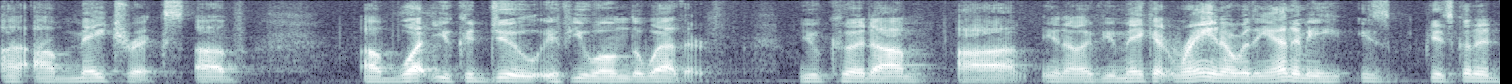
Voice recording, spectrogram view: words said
a, matrix of, of what you could do if you owned the weather. You could, um, uh, you know, if you make it rain over the enemy, he's, he's going to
